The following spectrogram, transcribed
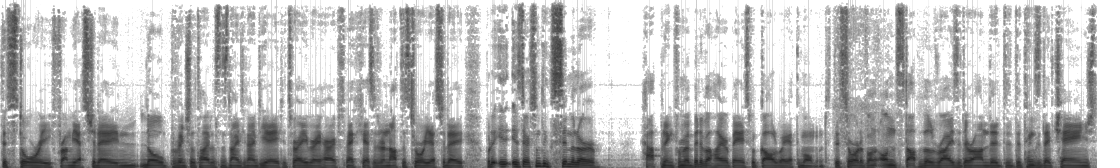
the story from yesterday. No provincial title since 1998. It's very, very hard to make a case that they're not the story yesterday. But is there something similar happening from a bit of a higher base with Galway at the moment? This sort of un- unstoppable rise that they're on, the, the, the things that they've changed,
